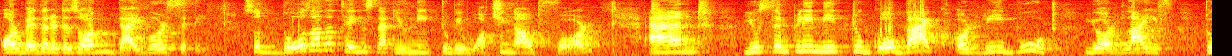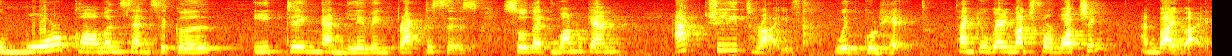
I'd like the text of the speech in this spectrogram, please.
or whether it is on diversity. So, those are the things that you need to be watching out for, and you simply need to go back or reboot your life to more commonsensical eating and living practices so that one can actually thrive with good health. Thank you very much for watching and bye bye.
